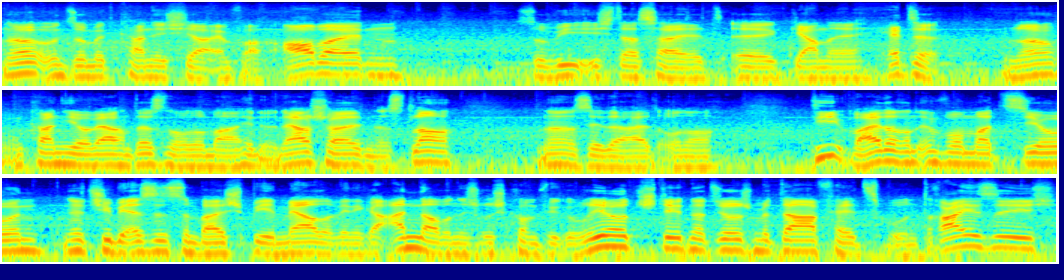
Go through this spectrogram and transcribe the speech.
Ne? Und somit kann ich hier einfach arbeiten so wie ich das halt äh, gerne hätte. Ne? Und kann hier währenddessen auch nochmal hin und her schalten, ist klar. Ne? Seht ihr halt auch noch die weiteren Informationen. Ne, GPS ist zum Beispiel mehr oder weniger an, aber nicht richtig konfiguriert. Steht natürlich mit da, Feld 32.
